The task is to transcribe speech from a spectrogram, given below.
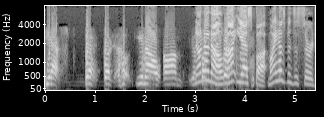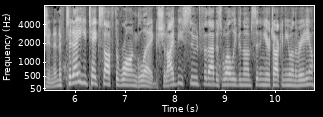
Yes, but but uh, you know, um, No, but- no, no, but- not yes, but my husband's a surgeon, and if today he takes off the wrong leg, should I be sued for that as well? Even though I'm sitting here talking to you on the radio.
